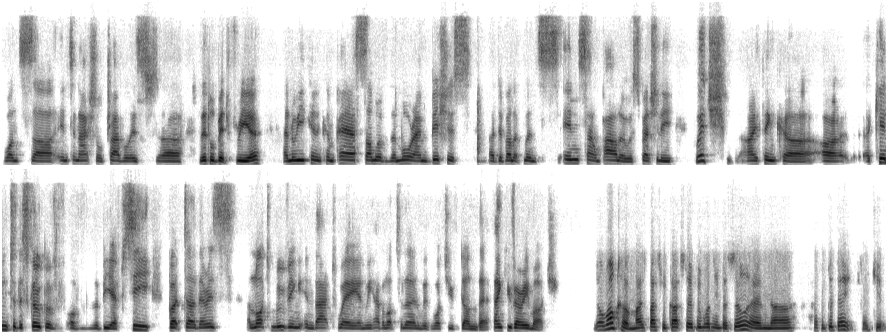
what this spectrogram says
once uh, international travel is uh, a little bit freer and we can compare some of the more ambitious uh, developments in Sao Paulo, especially, which I think uh, are akin to the scope of, of the BFC, but uh, there is a lot moving in that way, and we have a lot to learn with what you've done there. Thank you very much. You're welcome. My best regards to everyone in Brazil, and uh, have a good day. Thank you.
